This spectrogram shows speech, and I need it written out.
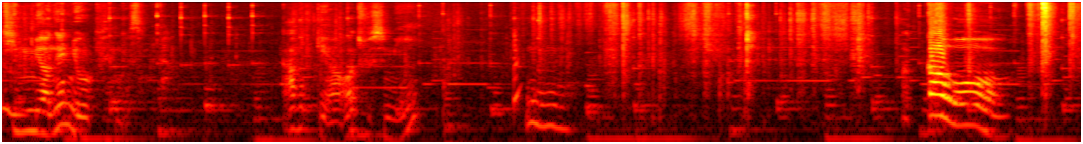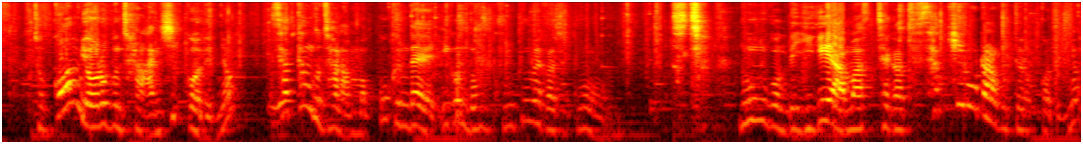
뒷면은 이렇게 생겼습니다. 까볼게요. 조심히. 오. 아까워. 저 껌 여러분 잘 안 씹거든요? 사탕도 잘 안 먹고 근데 이건 너무 궁금해가지고 진짜 너무 무거운데 이게 아마 제가 4kg라고 들었거든요?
